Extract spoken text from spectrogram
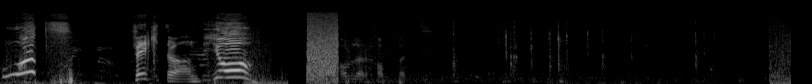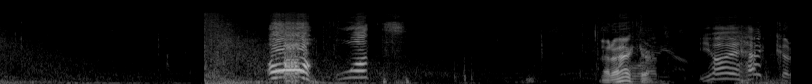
What? Fick du han? Ja! What? Är du hacker? Jag är hacker!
